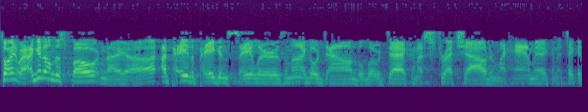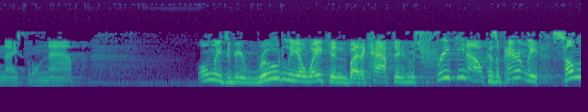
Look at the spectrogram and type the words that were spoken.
So anyway, I get on this boat and I, uh, I pay the pagan sailors and then I go down below deck and I stretch out in my hammock and I take a nice little nap. Only to be rudely awakened by the captain who's freaking out because apparently some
